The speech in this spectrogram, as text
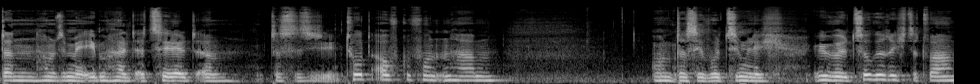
Dann haben sie mir eben halt erzählt, ähm, dass sie sie tot aufgefunden haben und dass sie wohl ziemlich übel zugerichtet war.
